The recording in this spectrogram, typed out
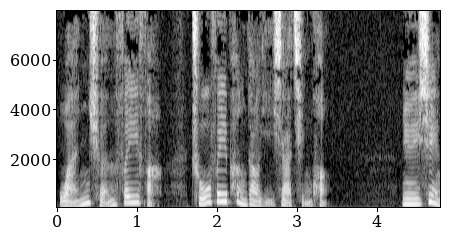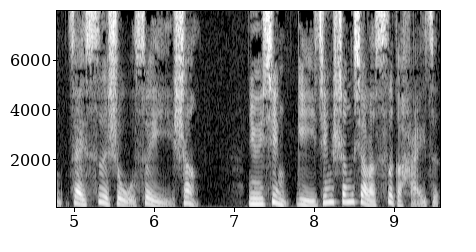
完全非法，除非碰到以下情况。女性在四十五岁以上，女性已经生下了四个孩子，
